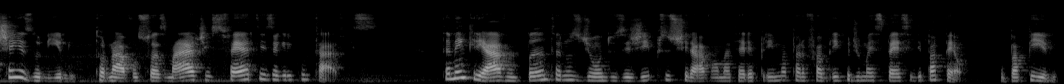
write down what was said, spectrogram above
cheias do Nilo tornavam suas margens férteis e agricultáveis. Também criavam pântanos de onde os egípcios tiravam a matéria-prima para o fabrico de uma espécie de papel, o papiro,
